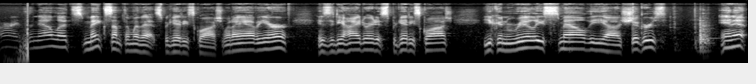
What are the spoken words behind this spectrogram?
Alright, so now let's make something with that spaghetti squash. What I have here is a dehydrated spaghetti squash. You can really smell the uh, sugars in it.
